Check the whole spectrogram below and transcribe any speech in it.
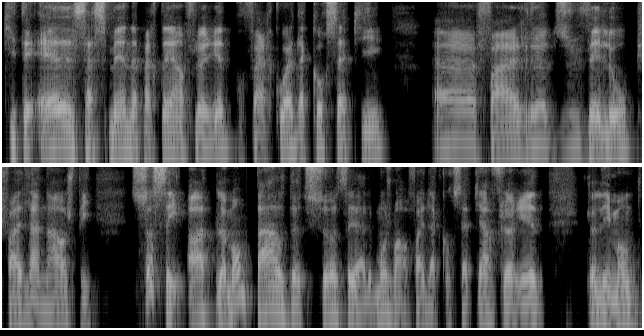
qui était, elle, sa semaine, elle partait en Floride pour faire quoi? De la course à pied, euh, faire euh, du vélo, puis faire de la nage. Puis ça, c'est hot. Le monde parle de ça. Moi, je m'en fais de la course à pied en Floride. Là, les mondes,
